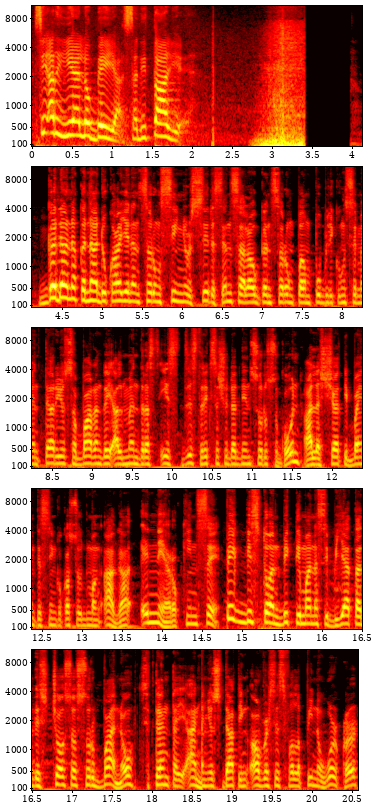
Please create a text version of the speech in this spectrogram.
Si Arielo Bea sa detalye. Gada na kanadukayan ang sarong senior citizen sa lawgan sarong pampublikong sementeryo sa Barangay Almendras East District sa syudad ng Sursogon alas 7.25 kasudmang aga, Enero 15. Pigbisto ang biktima na si Beata Deschoso Surbano, 70 anyos dating overseas Filipino worker,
